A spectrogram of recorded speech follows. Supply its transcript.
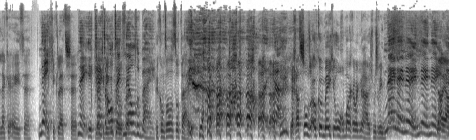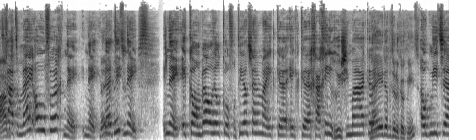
lekker eten, Nee. met je kletsen. Nee, je krijgt altijd. Nel erbij. Er komt altijd wat bij. Ja. Je gaat soms ook een beetje ongemakkelijk naar huis misschien. Nee, nee, nee, nee, nee. Nou ja, het gaat er mij over. Nee, nee. Nee, dat, niet? nee. Nee, ik kan wel heel confronterend zijn, maar ik, eh, ik eh, ga geen ruzie maken. Nee, dat bedoel ik ook niet. Ook niet, eh,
